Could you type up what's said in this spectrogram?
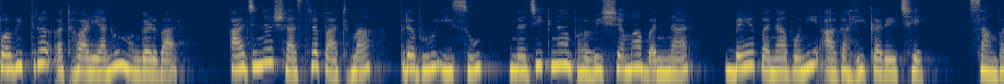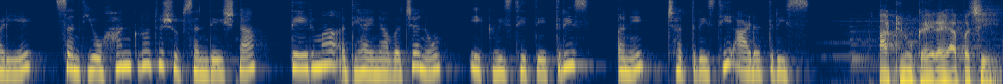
પવિત્ર અઠવાડિયાનું મંગળવાર આજના શાસ્ત્ર પાઠમાં પ્રભુ ઈસુ નજીકના ભવિષ્યમાં બનનાર બે બનાવોની આગાહી કરે છે. સાંભળીએ સંત યોહાનકૃત શુભ સંદેશના તેરમા અધ્યાયના વચનો એકવીસથી તેત્રીસ અને છત્રીસથી આડત્રીસ. આટલું કહી રહ્યા પછી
